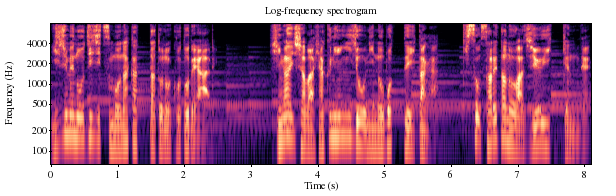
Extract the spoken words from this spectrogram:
いじめの事実もなかったとのことである。被害者は100人以上に上っていたが起訴されたのは11件で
